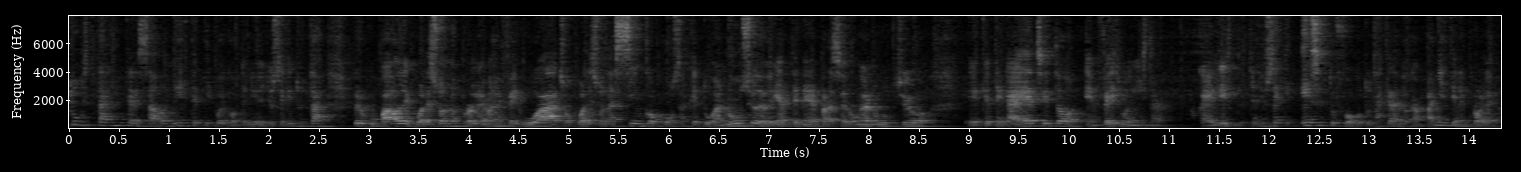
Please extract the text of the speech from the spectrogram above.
tú estás interesado en este tipo de contenido. Yo sé que tú estás preocupado de cuáles son los problemas en Facebook Ads o cuáles son las cinco cosas que tu anuncio debería tener para hacer un anuncio eh, que tenga éxito en Facebook e Instagram. Ok, listo. Ya yo sé que ese es tu foco. Tú estás creando campañas y tienes problemas.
